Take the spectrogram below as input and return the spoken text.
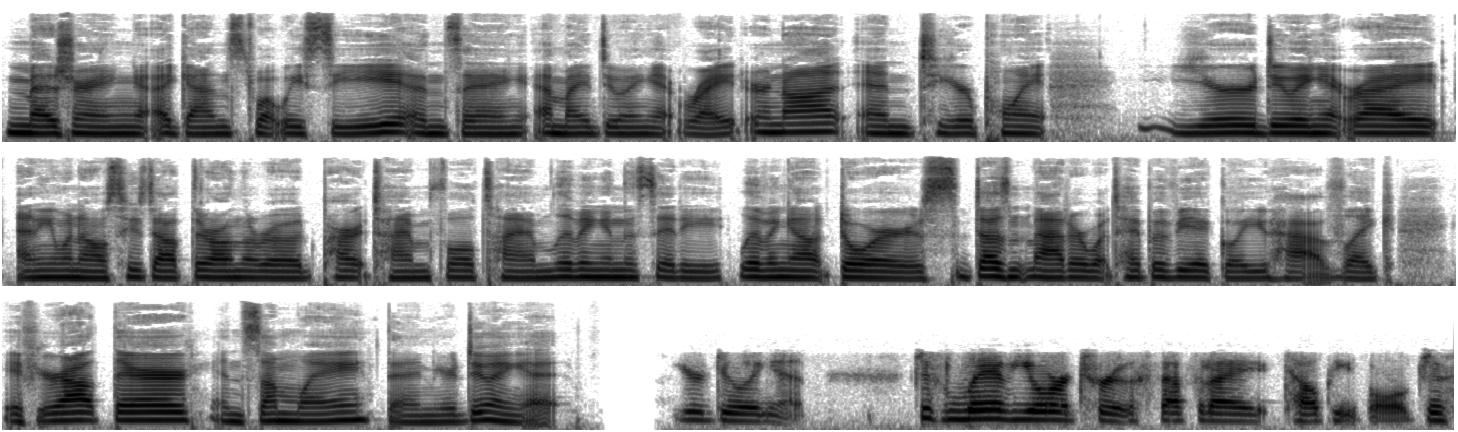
measuring against what we see and saying, Am I doing it right or not? And to your point, you're doing it right. Anyone else who's out there on the road, part time, full time, living in the city, living outdoors, doesn't matter what type of vehicle you have. Like, if you're out there in some way, then you're doing it. You're doing it. Just live your truth. That's what I tell people. Just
